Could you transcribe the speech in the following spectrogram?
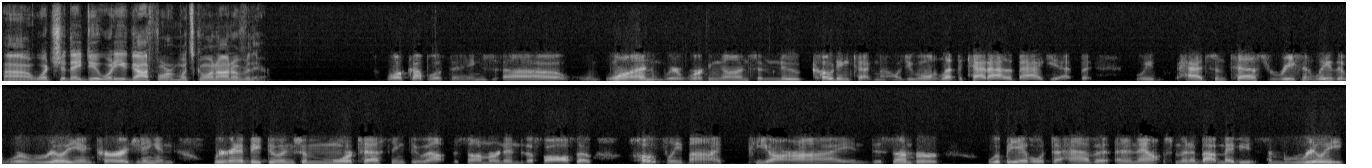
Uh, what should they do? What do you got for them? What's going on over there? Well, a couple of things. Uh, one, we're working on some new coating technology. We won't let the cat out of the bag yet, but we've had some tests recently that were really encouraging, and we're going to be doing some more testing throughout the summer and into the fall. So hopefully by PRI in December, we'll be able to have a, an announcement about maybe some really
